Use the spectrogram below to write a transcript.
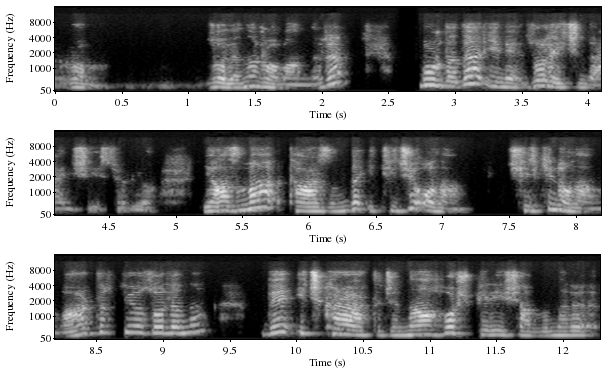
Rom, Zola'nın romanları. Burada da yine Zola için de aynı şeyi söylüyor. Yazma tarzında itici olan, çirkin olan vardır diyor Zola'nın ve iç karartıcı, nahoş, perişan bunları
